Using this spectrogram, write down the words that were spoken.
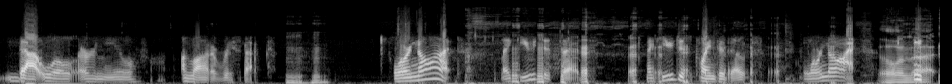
that will earn you a lot of respect. Mm-hmm. Or not, like you just said, like you just pointed out. Or not. Or not.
